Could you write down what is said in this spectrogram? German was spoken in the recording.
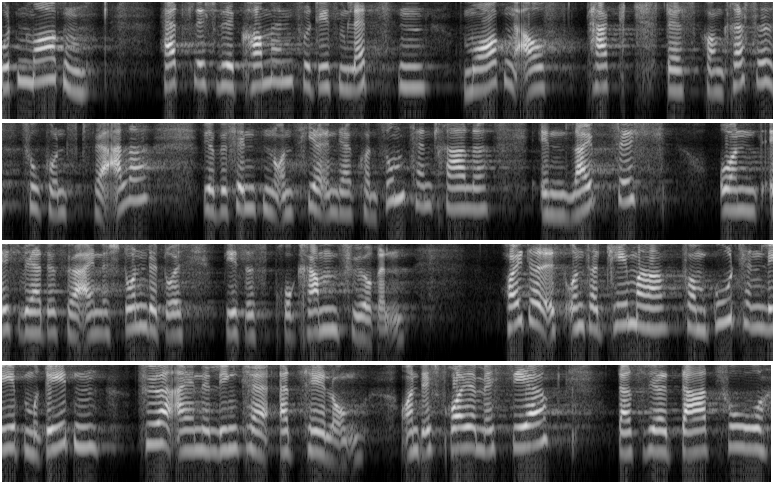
Guten Morgen. Herzlich willkommen zu diesem letzten Morgenauftakt des Kongresses Zukunft für alle. Wir befinden uns hier in der Konsumzentrale in Leipzig und ich werde für eine Stunde durch dieses Programm führen. Heute ist unser Thema vom guten Leben reden für eine linke Erzählung. Und ich freue mich sehr, dass wir dazu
